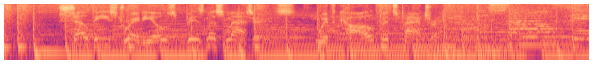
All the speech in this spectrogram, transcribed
Southeast Radio's Business Matters with Carl Fitzpatrick. Southeast Radio.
